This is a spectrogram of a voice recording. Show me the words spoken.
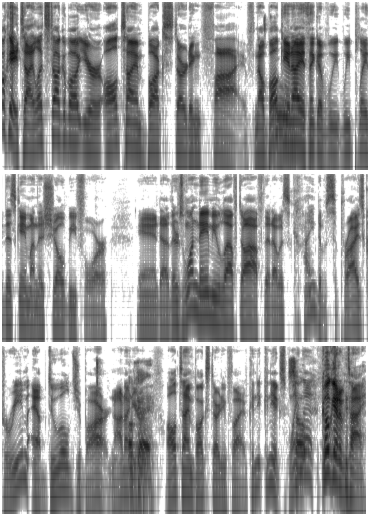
Okay, Ti, let's talk about your all-time Bucks starting five. Now, Balky Ooh. and I, I think of we we played this game on this show before, and uh, there's one name you left off that I was kind of surprised: Kareem Abdul-Jabbar, not on your all-time Bucks starting five. Can you can you explain So- that? Go get him, Ti.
